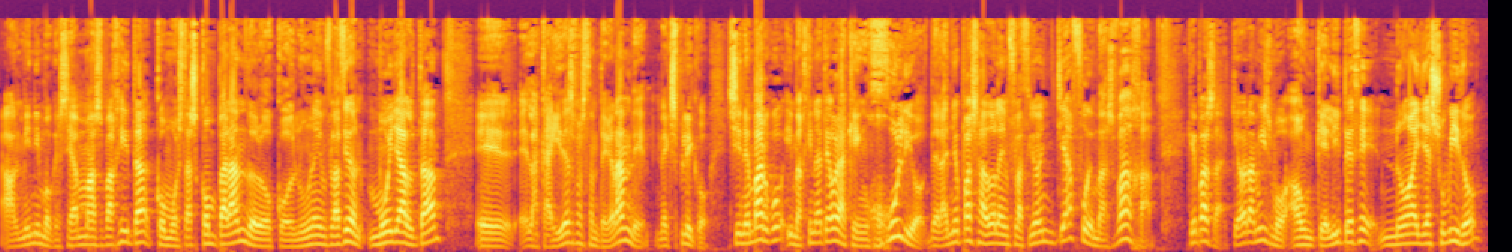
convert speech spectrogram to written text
al mínimo que sea más bajita, como estás comparándolo con una inflación muy alta, eh, la caída es bastante grande. Me explico. Sin embargo, imagínate ahora que en julio del año pasado la inflación ya fue más baja. ¿Qué pasa? Que ahora mismo aunque el IPC no haya subido,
